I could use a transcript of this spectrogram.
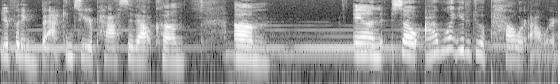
You're putting back into your passive outcome. Um, and so I want you to do a power hour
